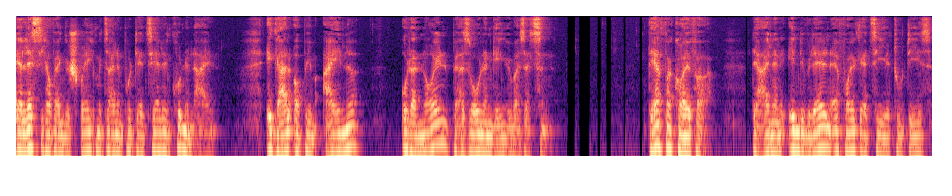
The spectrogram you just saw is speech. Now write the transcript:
Er lässt sich auf ein Gespräch mit seinem potenziellen Kunden ein, egal ob ihm eine oder neun Personen gegenüber sitzen. Der Verkäufer, der einen individuellen Erfolg erzielt, tut dies,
